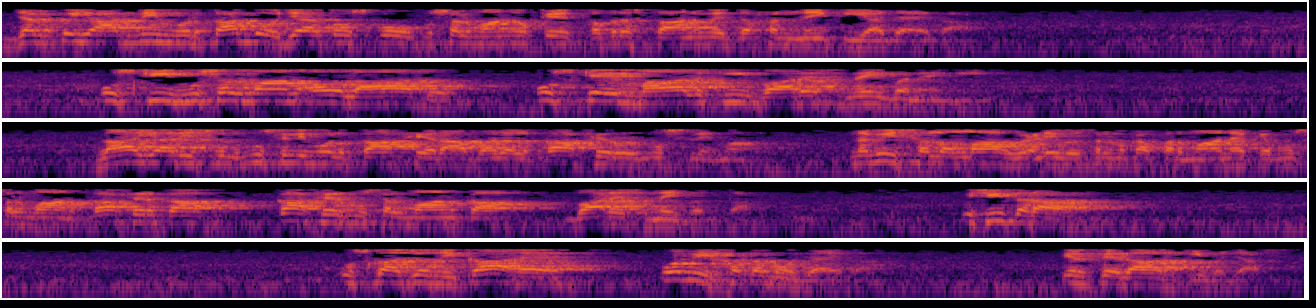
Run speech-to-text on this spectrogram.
جب کوئی آدمی مرتد ہو جائے تو اس کو مسلمانوں کے قبرستان میں دفن نہیں کیا جائے گا۔ اس کی مسلمان اولاد اس کے مال کی وارث نہیں بنے گی۔ لا یارس المسلم الکافر بل الکافر المسلم نبی صلی اللہ علیہ وسلم کا فرمان ہے کہ مسلمان کافر کا، کافر مسلمان کا وارث نہیں بنتا۔ اسی طرح اس کا جو نکاح ہے وہ بھی ختم ہو جائے گا ارتداد کی وجہ سے۔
